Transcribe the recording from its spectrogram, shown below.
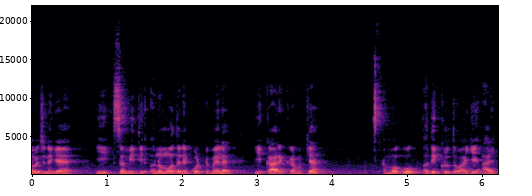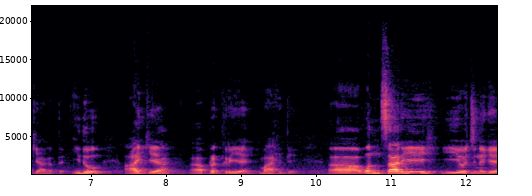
ಯೋಜನೆಗೆ ಈ ಸಮಿತಿ ಅನುಮೋದನೆ ಕೊಟ್ಟ ಮೇಲೆ ಈ ಕಾರ್ಯಕ್ರಮಕ್ಕೆ ಮಗು ಅಧಿಕೃತವಾಗಿ ಆಯ್ಕೆ ಆಗುತ್ತೆ. ಇದು ಆಯ್ಕೆಯ ಪ್ರಕ್ರಿಯೆ ಮಾಹಿತಿ. ಒಂದು ಸಾರಿ ಈ ಯೋಜನೆಗೆ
